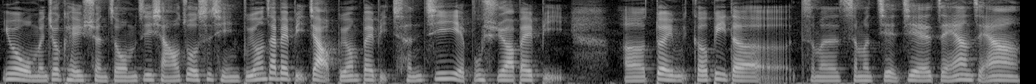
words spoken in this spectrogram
因为我们就可以选择我们自己想要做的事情，不用再被比较，不用被比成绩，也不需要被比，呃，对隔壁的什么什么姐姐怎样怎样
